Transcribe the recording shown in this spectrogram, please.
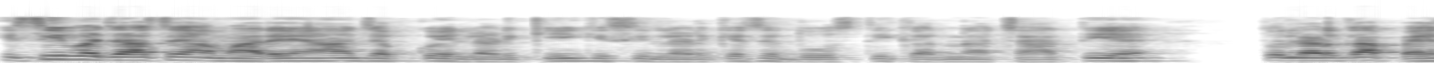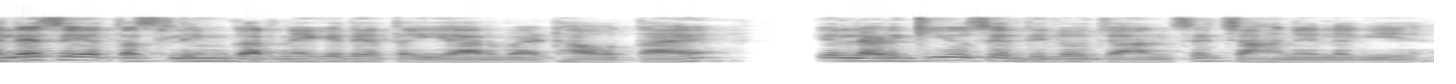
اسی وجہ سے ہمارے یہاں جب کوئی لڑکی کسی لڑکے سے دوستی کرنا چاہتی ہے، تو لڑکا پہلے سے یہ تسلیم کرنے کے لیے تیار بیٹھا ہوتا ہے کہ لڑکی اسے دل و جان سے چاہنے لگی ہے۔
